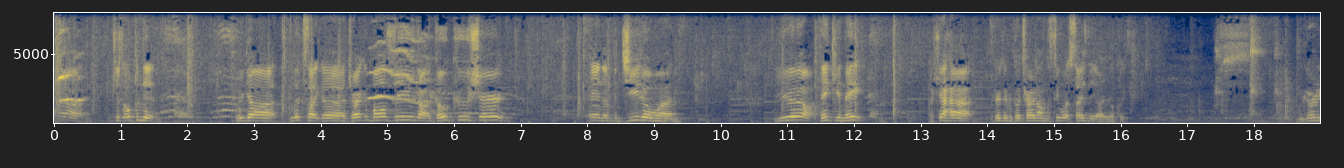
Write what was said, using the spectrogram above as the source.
Ah, just opened it. We got, looks like a Dragon Ball Z. We got a Goku shirt and a Vegeta one. Yeah, thank you, Nate. Okay, they're gonna go try it on to see what size they are real quick. We already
